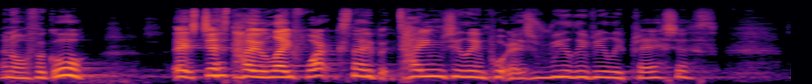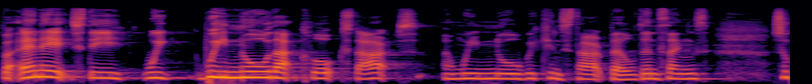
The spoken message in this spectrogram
And off I go. It's just how life works now, but time's really important. It's really, really precious. But in HD, we, we know that clock starts and we know we can start building things. So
